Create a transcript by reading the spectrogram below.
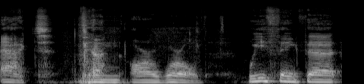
act in our world. We think that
